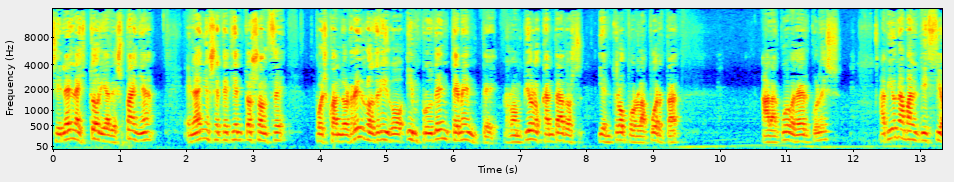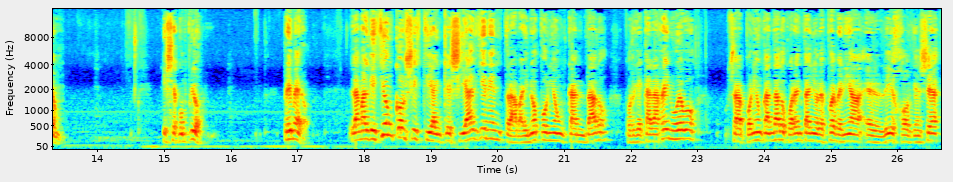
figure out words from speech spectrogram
si leen la historia de España, en el año 711, pues cuando el rey Rodrigo imprudentemente rompió los candados y entró por la puerta a la cueva de Hércules, había una maldición y se cumplió. Primero, la maldición consistía en que si alguien entraba y no ponía un candado, porque cada rey nuevo, o sea, ponía un candado, 40 años después venía el hijo, quien sea,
